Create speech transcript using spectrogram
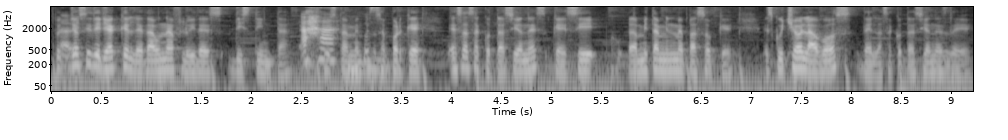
Pues yo ver, sí ¿qué- diría que le da una fluidez distinta, Ajá, justamente. O sea, porque esas acotaciones, que sí, a mí también me pasó que escucho la voz de las acotaciones de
